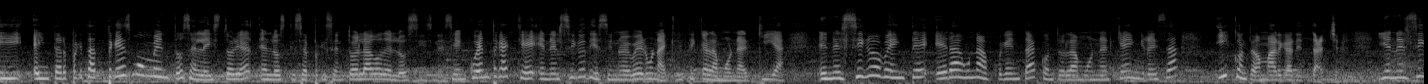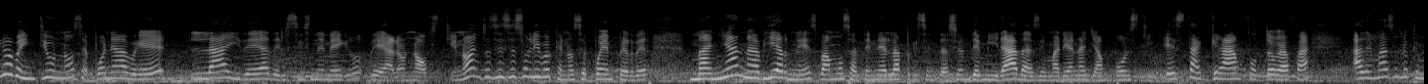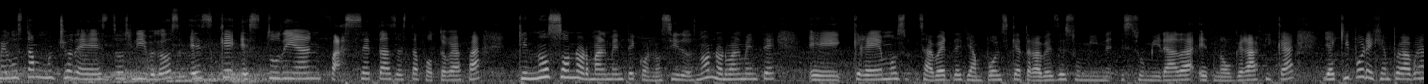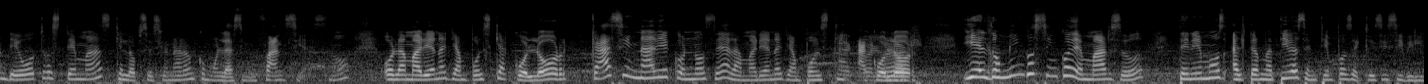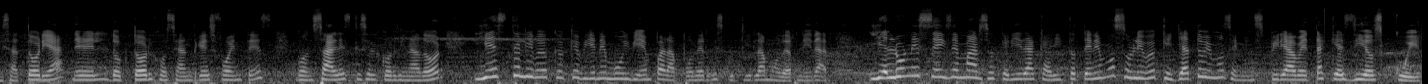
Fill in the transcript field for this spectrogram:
y, e interpreta tres momentos en la historia en los que se presentó el lago de los cisnes y encuentra que en el siglo XIX era una crítica a la monarquía, en el siglo XX era una afrenta contra la monarquía inglesa y contra Margaret Thatcher y en el siglo XXI se pone a ver la idea del cisne negro de Aronofsky, ¿no? Entonces es un libro que no se pueden perder. Mañana viernes vamos a tener la presentación de Miradas de Mariana Jampolsky, esta gran fotógrafa Además, lo que me gusta mucho de estos libros es que estudian facetas de esta fotógrafa que no son normalmente conocidos, ¿no? Normalmente eh, creemos saber de Jampolsky a través de su, su mirada etnográfica y aquí, por ejemplo, hablan de otros temas que la obsesionaron como las infancias, ¿no? O la Mariana Jampolsky a color. Casi nadie conoce a la Mariana Jampolsky a, color. Y el domingo 5 de marzo tenemos Alternativas en tiempos de crisis civilizatoria del doctor José Andrés Fuentes González, que es el coordinador. Y este libro creo que viene muy bien para poder discutir la modernidad. Y el lunes 6 de marzo, querida Carito, tenemos un libro que ya tuvimos en Inspira Beta, que es Dios Queer.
